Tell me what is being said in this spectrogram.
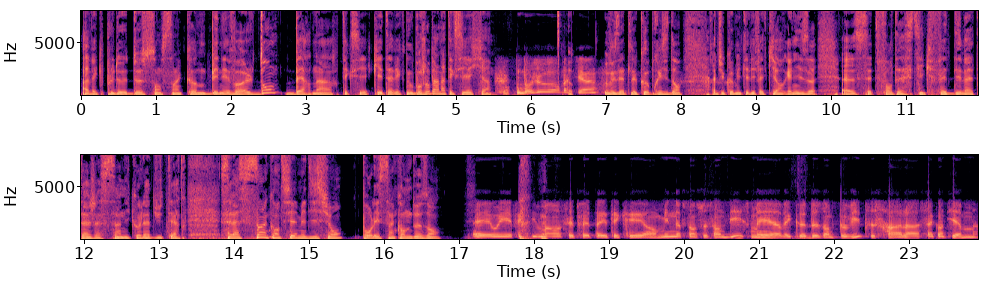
avec plus de 250 bénévoles, dont Bernard Texier qui est avec nous. Bonjour Bernard Texier. Vous êtes le coprésident du comité des fêtes qui organise euh, cette fantastique fête des battages à Saint-Nicolas-du-Tertre. C'est la cinquantième édition pour les 52 ans eh oui, effectivement, cette fête a été créée en 1970, mais avec deux ans de Covid, ce sera la cinquantième.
